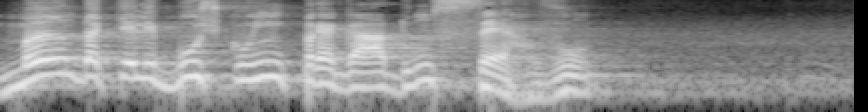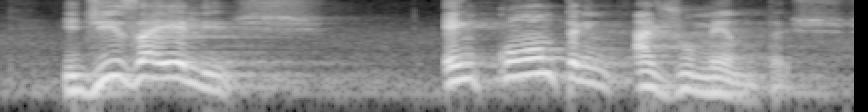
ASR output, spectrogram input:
manda que ele busque um empregado, um servo, e diz a eles: encontrem as jumentas,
